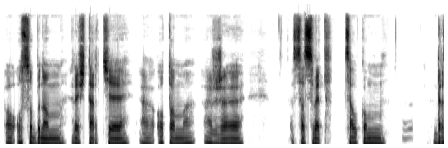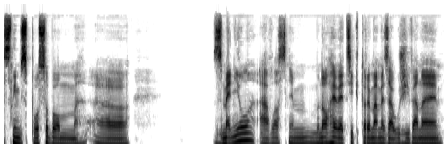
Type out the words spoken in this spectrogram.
o osobnom reštarte, o tom, že sa svet celkom drsným spôsobom zmenil a vlastne mnohé veci, ktoré máme zaužívané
